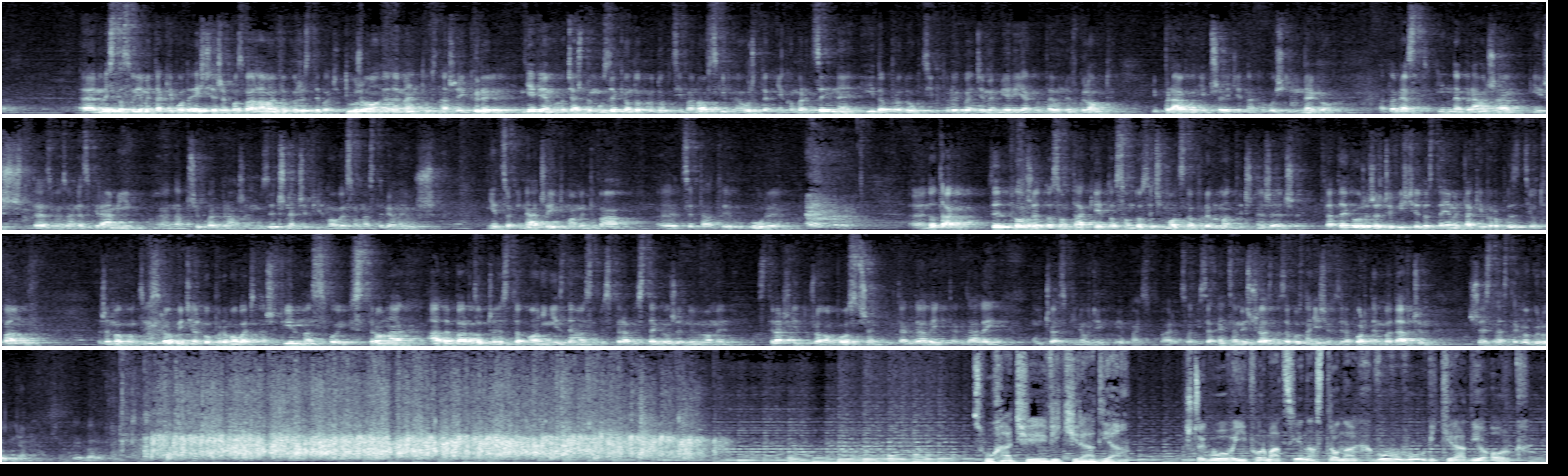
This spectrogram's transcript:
E, my stosujemy takie podejście, że pozwalamy wykorzystywać dużo elementów z naszej gry. Nie wiem, chociażby muzykę do produkcji fanowskich na użytek niekomercyjny i do produkcji, których będziemy mieli jakby pełny wgląd i prawo nie przejdzie na kogoś innego. Natomiast inne branże niż te związane z grami, e, na przykład branże muzyczne czy filmowe są nastawione już nieco inaczej. Tu mamy dwa e, cytaty u góry. E, no tak, tylko że to są takie, to są dosyć mocno problematyczne rzeczy. Dlatego, że rzeczywiście dostajemy takie propozycje od fanów, że mogą coś zrobić albo promować nasz film na swoich stronach, ale bardzo często oni nie zdają sobie sprawy z tego, że my mamy strasznie dużo obostrzeń i tak dalej, i tak dalej. Mój czas minął, dziękuję Państwu bardzo i zachęcam jeszcze raz do zapoznania się z raportem badawczym 16 grudnia. Dziękuję bardzo. Słuchacie Wiki Radia. Szczegółowe informacje na stronach www.wikiradio.org.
